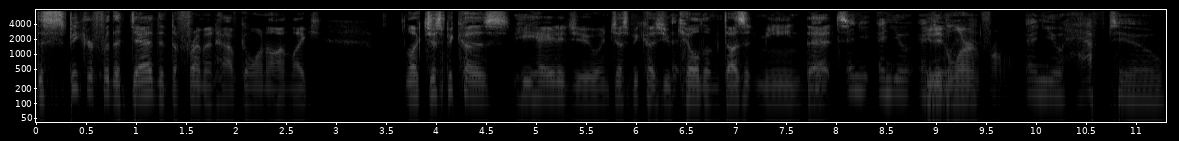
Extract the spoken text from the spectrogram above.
this speaker for the dead that the Fremen have going on. Like, like just because he hated you and just because you uh, killed him doesn't mean that and, and you and you, and you didn't you, learn from him. And you have to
